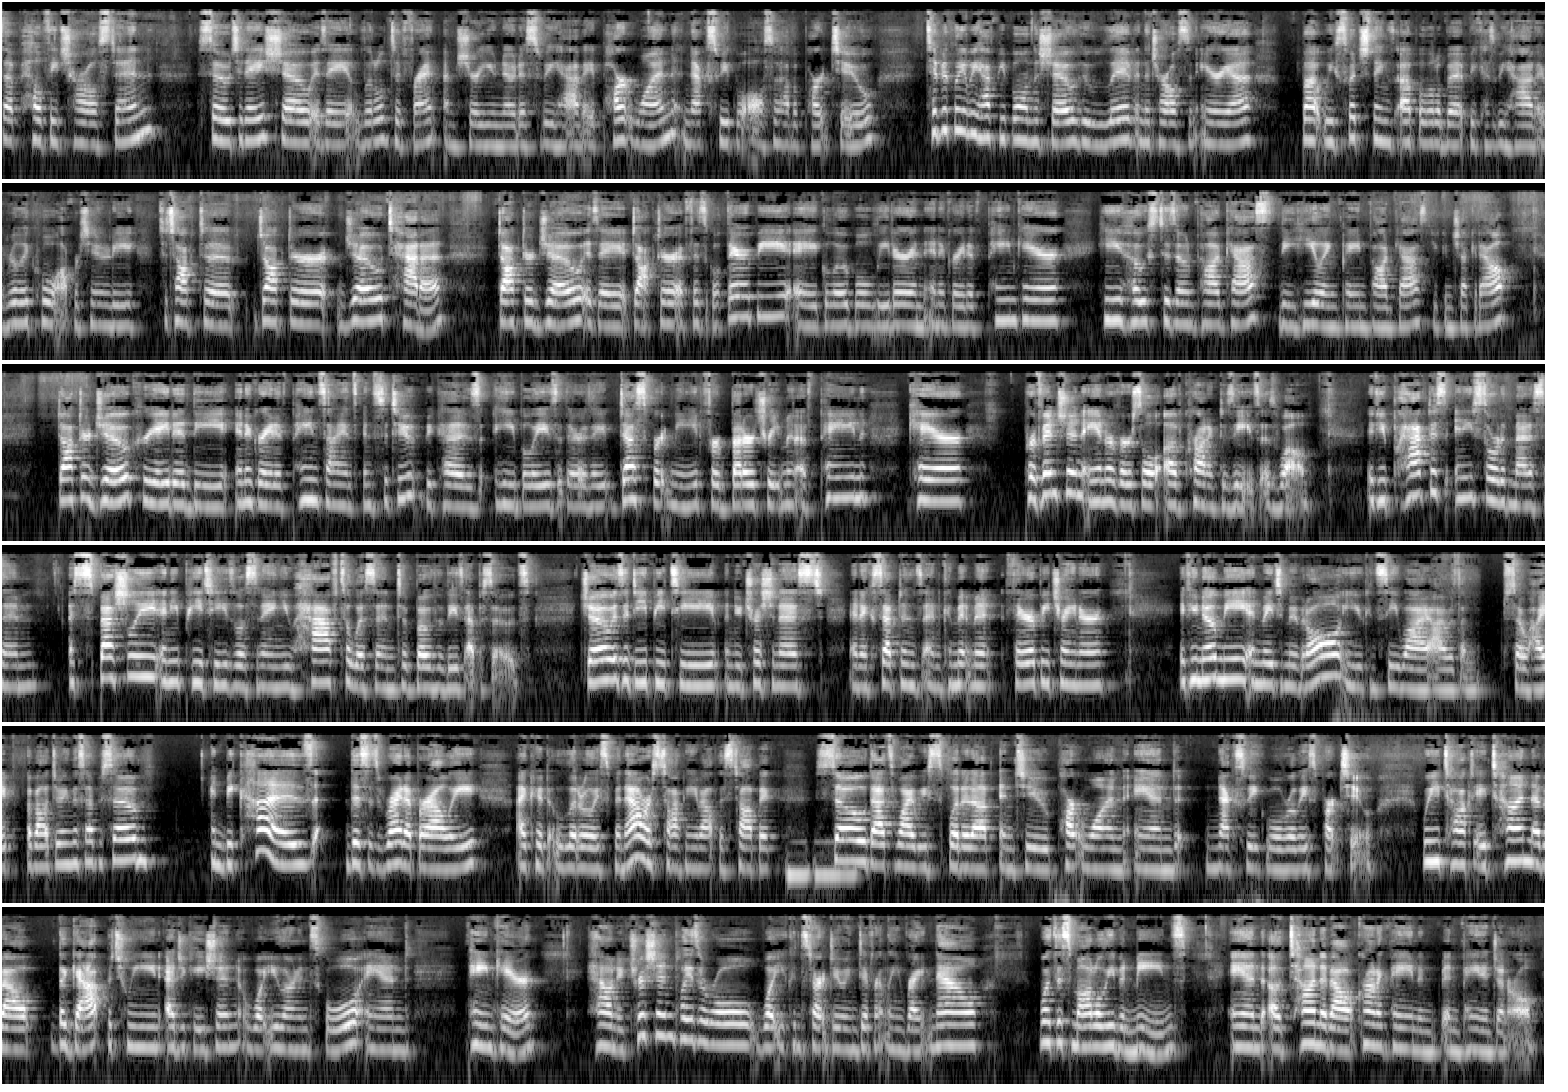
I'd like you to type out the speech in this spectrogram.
What's up, Healthy Charleston? So today's show is a little different. I'm sure you notice we have a part one. Next week, we'll also have a part two. Typically, we have people on the show who live in the Charleston area, but we switched things up a little bit because we had a really cool opportunity to talk to Dr. Joe Tatta. Dr. Joe is a doctor of physical therapy, a global leader in integrative pain care he hosts his own podcast, the Healing Pain Podcast. You can check it out. Dr. Joe created the Integrative Pain Science Institute because he believes that there is a desperate need for better treatment of pain, care, prevention, and reversal of chronic disease as well. If you practice any sort of medicine, especially any PTs listening, you have to listen to both of these episodes. Joe is a DPT, a nutritionist, an acceptance and commitment therapy trainer. If you know me and Made to Move at all, you can see why I was um, so hype about doing this episode. And because this is right up our alley, I could literally spend hours talking about this topic. So that's why we split it up into part one, and next week we'll release part two. We talked a ton about the gap between education, what you learn in school, and pain care how nutrition plays a role, what you can start doing differently right now, what this model even means, and a ton about chronic pain and, and pain in general.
